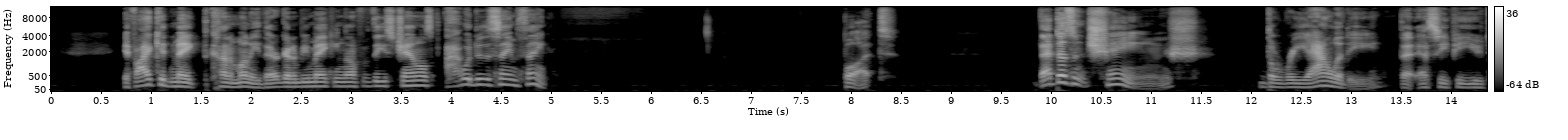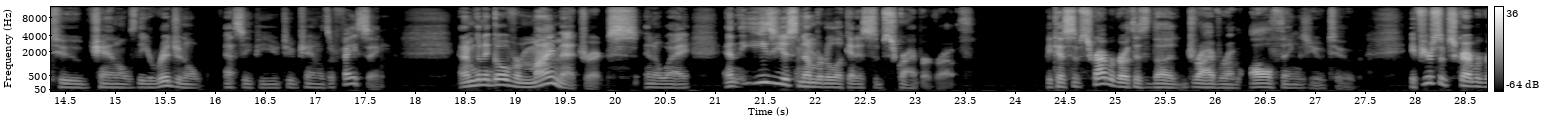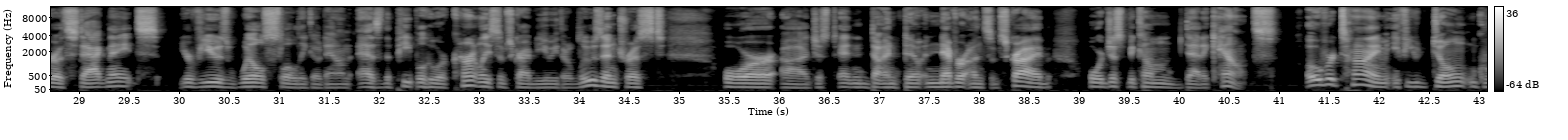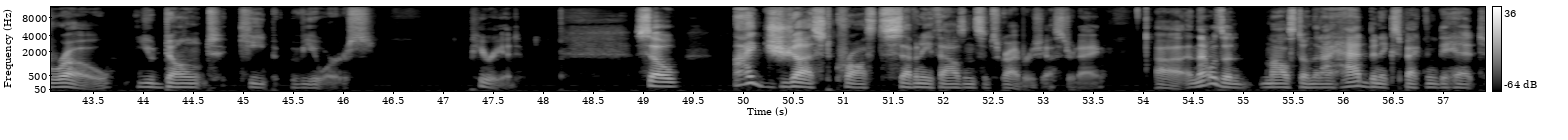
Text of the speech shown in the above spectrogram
if I could make the kind of money they're going to be making off of these channels I would do the same thing. But that doesn't change the reality that SCP YouTube channels the original SCP YouTube channels are facing. And I'm going to go over my metrics in a way. And the easiest number to look at is subscriber growth. Because subscriber growth is the driver of all things YouTube. If your subscriber growth stagnates, your views will slowly go down as the people who are currently subscribed to you either lose interest or uh, just and, and never unsubscribe or just become dead accounts. Over time, if you don't grow, you don't keep viewers. Period. So I just crossed 70,000 subscribers yesterday. Uh, and that was a milestone that I had been expecting to hit.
